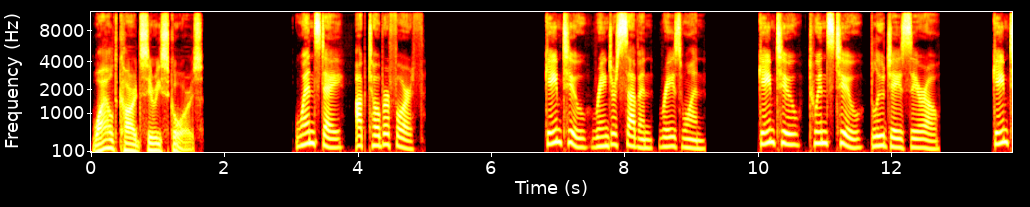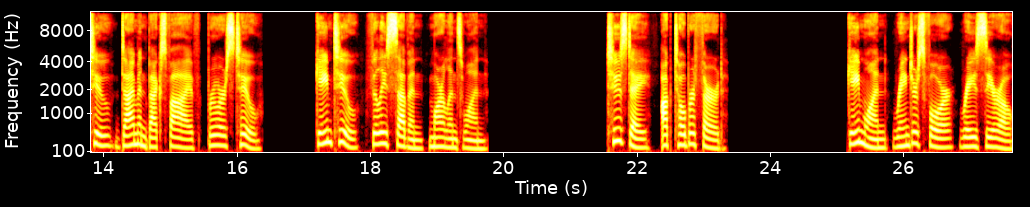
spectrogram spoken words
Wild Card Series scores. Wednesday, October 4th. Game 2, Rangers 7, Rays 1. Game 2, Twins 2, Blue Jays 0. Game 2, Diamondbacks 5, Brewers 2. Game 2, Phillies 7, Marlins 1. Tuesday, October 3rd. Game 1, Rangers 4, Rays 0.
